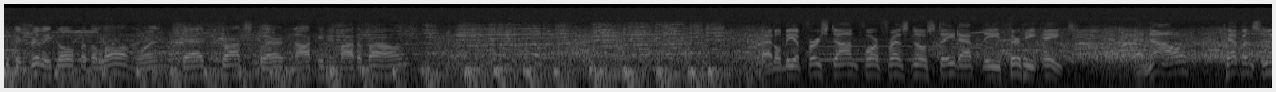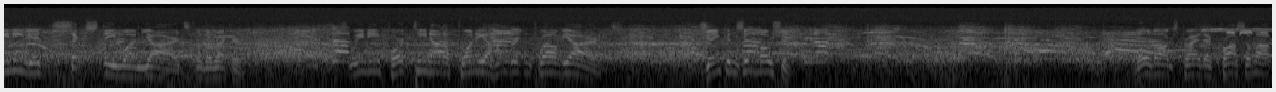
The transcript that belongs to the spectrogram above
who can really go for the long one. Chad Troxclair knocking him out of bounds. That'll be a first down for Fresno State at the 38. And now, Kevin Sweeney did 61 yards for the record. Sweeney, 14 out of 20, 112 yards. Jenkins in motion. Bulldogs tried to cross him up.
